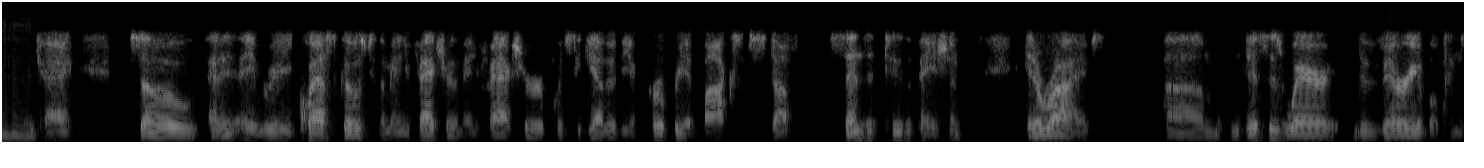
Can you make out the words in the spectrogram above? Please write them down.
Mm-hmm. Okay. So a, a request goes to the manufacturer. The manufacturer puts together the appropriate box of stuff, sends it to the patient. It arrives. Um, this is where the variable comes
